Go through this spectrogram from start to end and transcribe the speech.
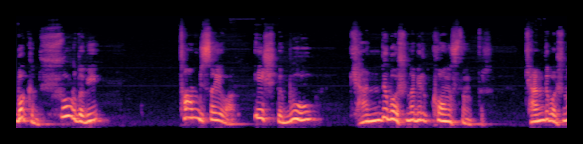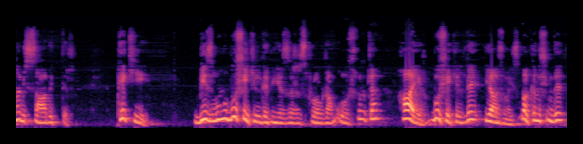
Bakın şurada bir tam bir sayı var. İşte bu kendi başına bir constant'tır. Kendi başına bir sabittir. Peki Biz bunu bu şekilde mi yazarız program oluştururken? Hayır, bu şekilde yazmayız. Bakın şimdi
